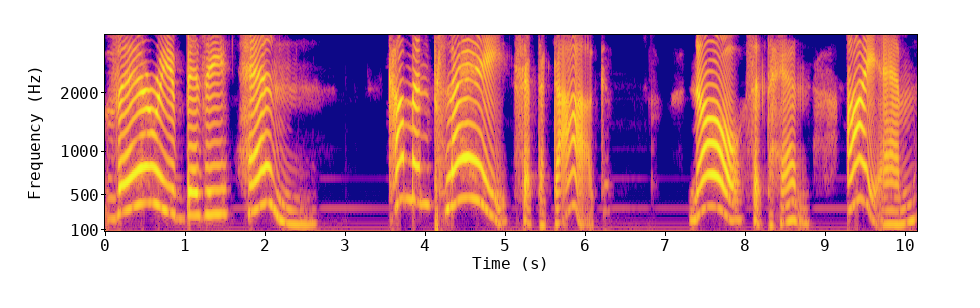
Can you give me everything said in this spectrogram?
very busy hen. Come and play, said the dog. No, said the hen. I am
